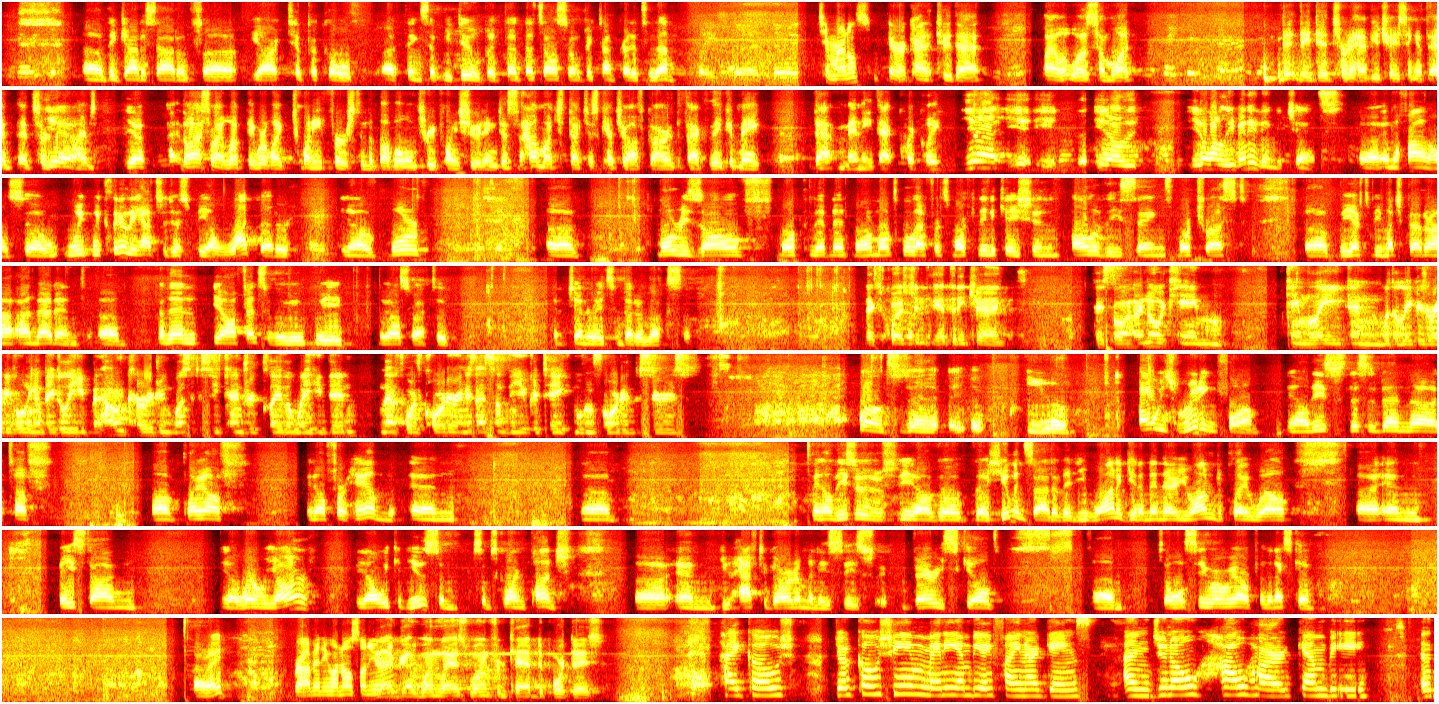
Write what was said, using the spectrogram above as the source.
uh, they got us out of uh, you know, our typical uh, things that we do, but that, that's also a big time credit to them. Tim Reynolds, Erik, kind of to that, while it was somewhat, they, they did sort of have you chasing it at, at certain Yeah. times. Yeah. The last time I looked, they were like 21st in the bubble in three point shooting. Just how much that just catch you off guard, the fact that they could make that many that quickly. Yeah, you, you, know, you don't want to leave anything to chance uh, in the finals. So we, we clearly have to just be a lot better, you know, more uh, more resolve, more commitment, more multiple efforts, more communication, all of these things, more trust. Uh, we have to be much better on, on that end. Um, and then, you know, offensively, we, we also have to generate some better looks. So. Next question, Anthony Chiang. So I know it came came late and with the Lakers already holding a big lead, but how encouraging was it to see Kendrick play the way he did in that fourth quarter? And is that something you could take moving forward in the series? Well, it's, uh, you're always rooting for him. You know, these this has been a tough uh, playoff, you know, for him, and um, you know these are you know the the human side of it. You want to get him in there. You want him to play well, uh, and based on you know where we are, you know we could use some some scoring punch. Uh, and you have to guard him, and he's, he's very skilled. Um, so we'll see where we are for the next game. All right. Rob, anyone else on your I've got one last one from Tab Deportes. Hi, coach. You're coaching many NBA final games, and you know how hard can be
